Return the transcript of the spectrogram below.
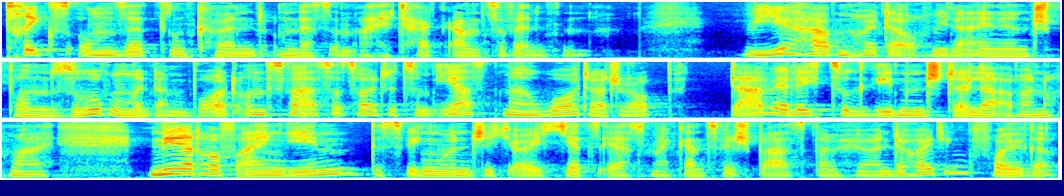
Tricks umsetzen könnt, um das im Alltag anzuwenden. Wir haben heute auch wieder einen Sponsoren mit an Bord und zwar ist das heute zum ersten Mal Waterdrop. Da werde ich zur gegebenen Stelle aber nochmal näher drauf eingehen. Deswegen wünsche ich euch jetzt erstmal ganz viel Spaß beim Hören der heutigen Folge.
